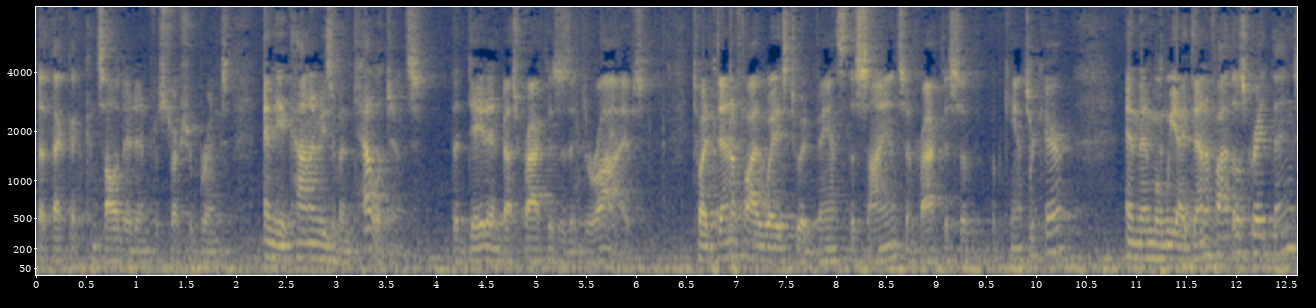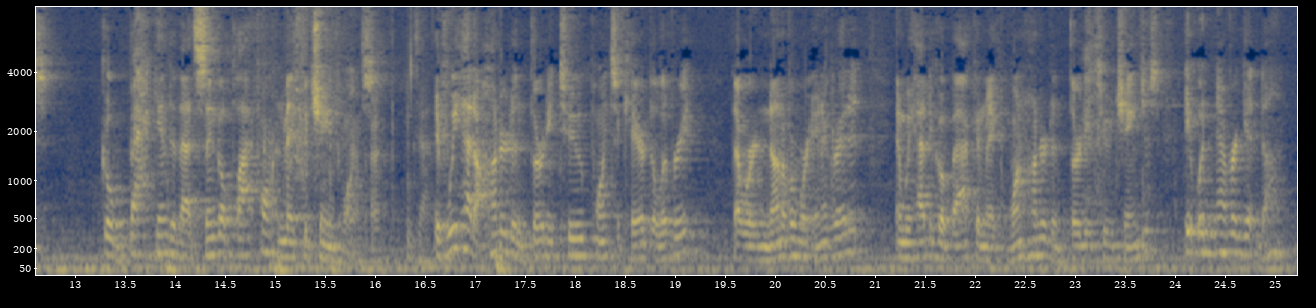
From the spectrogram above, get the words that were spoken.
that that consolidated infrastructure brings and the economies of intelligence, the data and best practices it derives to identify ways to advance the science and practice of, of cancer care. And then when we identify those great things, go back into that single platform and make the change once. Exactly. If we had 132 points of care delivery that were none of them were integrated, and we had to go back and make 132 changes, it would never get done.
